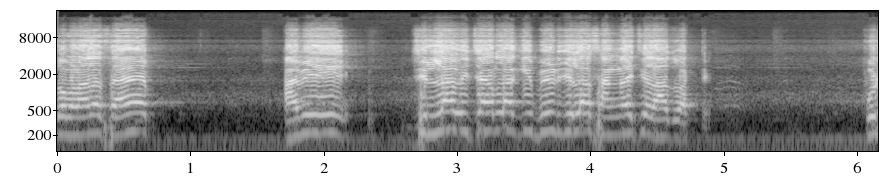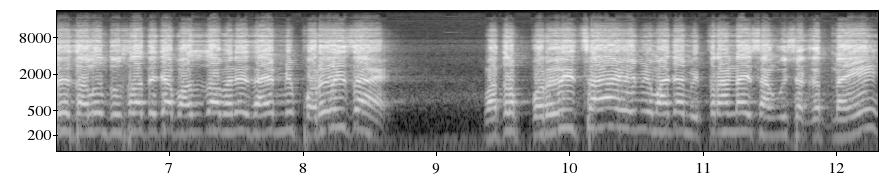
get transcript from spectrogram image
तो म्हणाला साहेब आम्ही जिल्हा विचारला की बीड जिल्हा सांगायची लाज वाटते. पुढे चालून दुसरा त्याच्या बाजूचा म्हणे साहेब मी परळीचा आहे. मात्र परळीचा आहे हे मी माझ्या मित्रांनाही सांगू शकत नाही.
